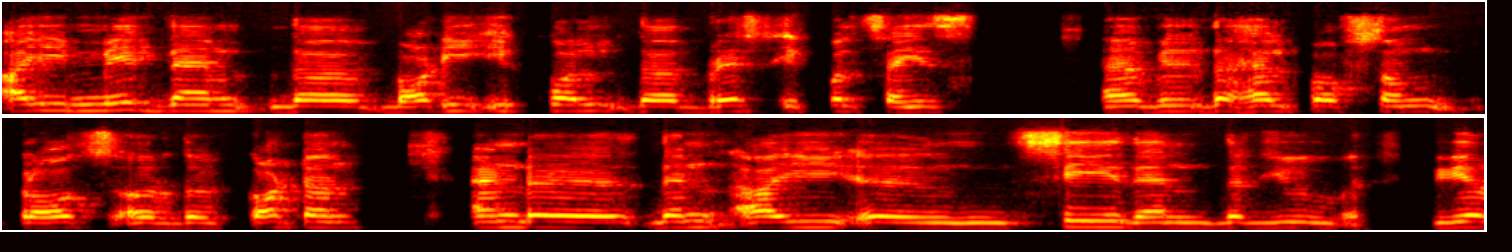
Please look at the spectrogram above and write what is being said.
i make them the body equal the breast equal size uh, with the help of some cloths or the cotton. And uh, then i uh, say then that you wear,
